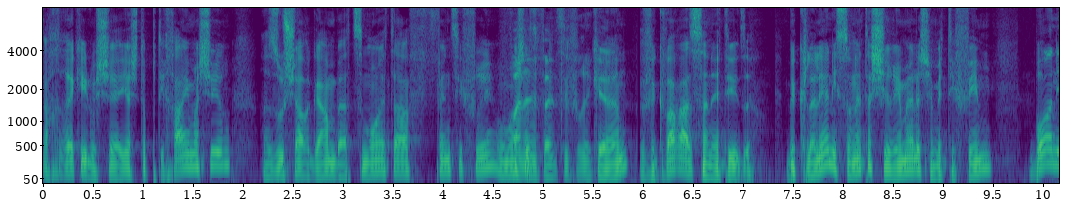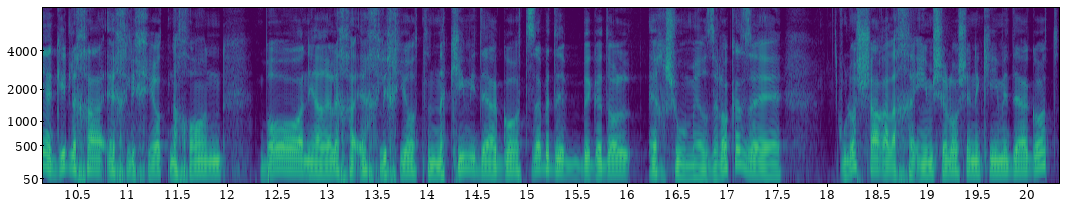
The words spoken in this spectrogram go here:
אחרי כאילו שיש את הפתיחה עם השיר, אז הוא שר גם בעצמו את הפנסי פרי או. פנסי פריק. כן, וכבר אז שנאתי את זה. בכללי אני שונא את השירים האלה שמטיפים. בוא אני אגיד לך איך לחיות נכון, בוא אני אראה לך איך לחיות נקי מדאגות, זה בגדול איך שהוא אומר, זה לא כזה, הוא לא שר על החיים שלו שנקיים מדאגות,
